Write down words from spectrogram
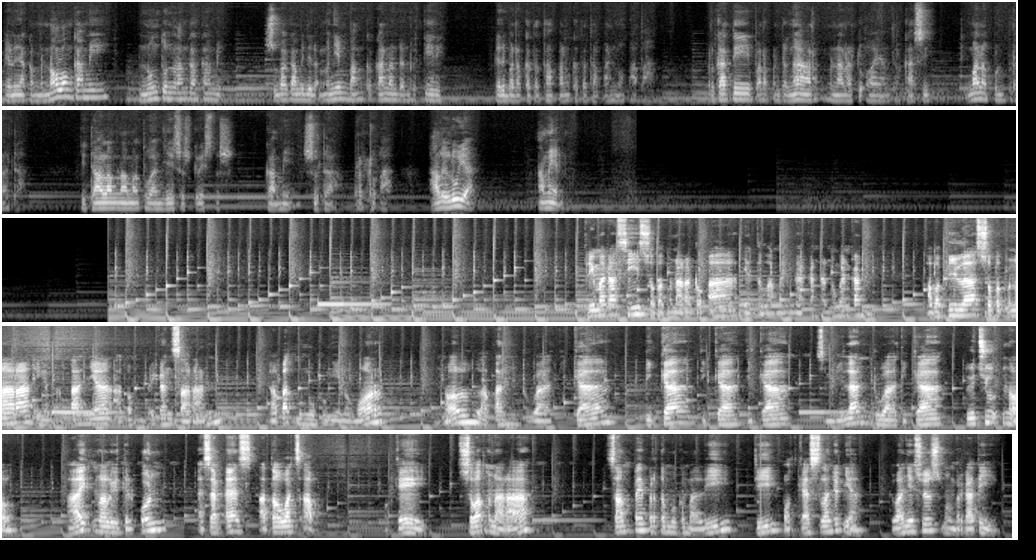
Biarnya akan menolong kami, menuntun langkah kami, supaya kami tidak menyimpang ke kanan dan ke kiri daripada ketetapan-ketetapanmu Bapa. Berkati para pendengar menara doa yang terkasih di mana pun berada. Di dalam nama Tuhan Yesus Kristus kami sudah berdoa. Haleluya. Amin. Terima kasih Sobat Menara Doa yang telah mendengarkan renungan kami. Apabila Sobat Menara ingin bertanya atau memberikan saran, dapat menghubungi nomor 0823 333 923 70 baik melalui telepon, SMS, atau WhatsApp. Oke, Sobat Menara, sampai bertemu kembali di podcast selanjutnya. Tuhan Yesus memberkati.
